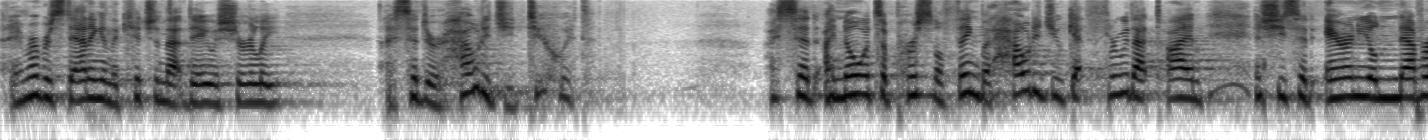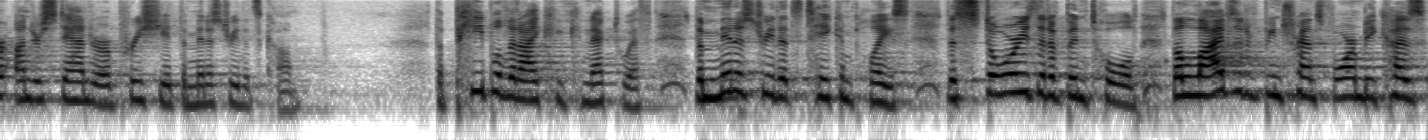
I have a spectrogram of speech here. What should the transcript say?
And I remember standing in the kitchen that day with Shirley, and I said to her, How did you do it? I said, I know it's a personal thing, but how did you get through that time? And she said, Aaron, you'll never understand or appreciate the ministry that's come. The people that I can connect with, the ministry that's taken place, the stories that have been told, the lives that have been transformed because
